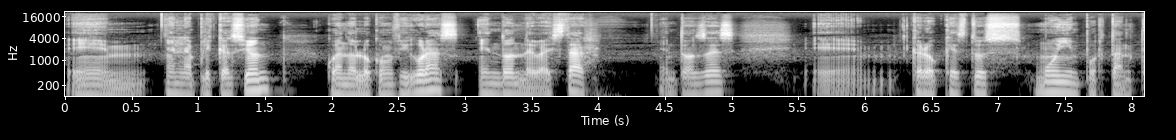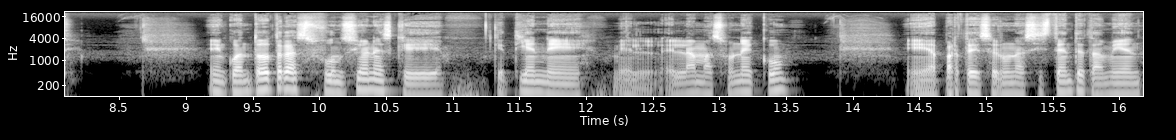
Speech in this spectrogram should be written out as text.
em, en la aplicación cuando lo configuras en dónde va a estar. Entonces, em, creo que esto es muy importante. En cuanto a otras funciones que, tiene el, Amazon Echo, eh, aparte de ser un asistente, también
